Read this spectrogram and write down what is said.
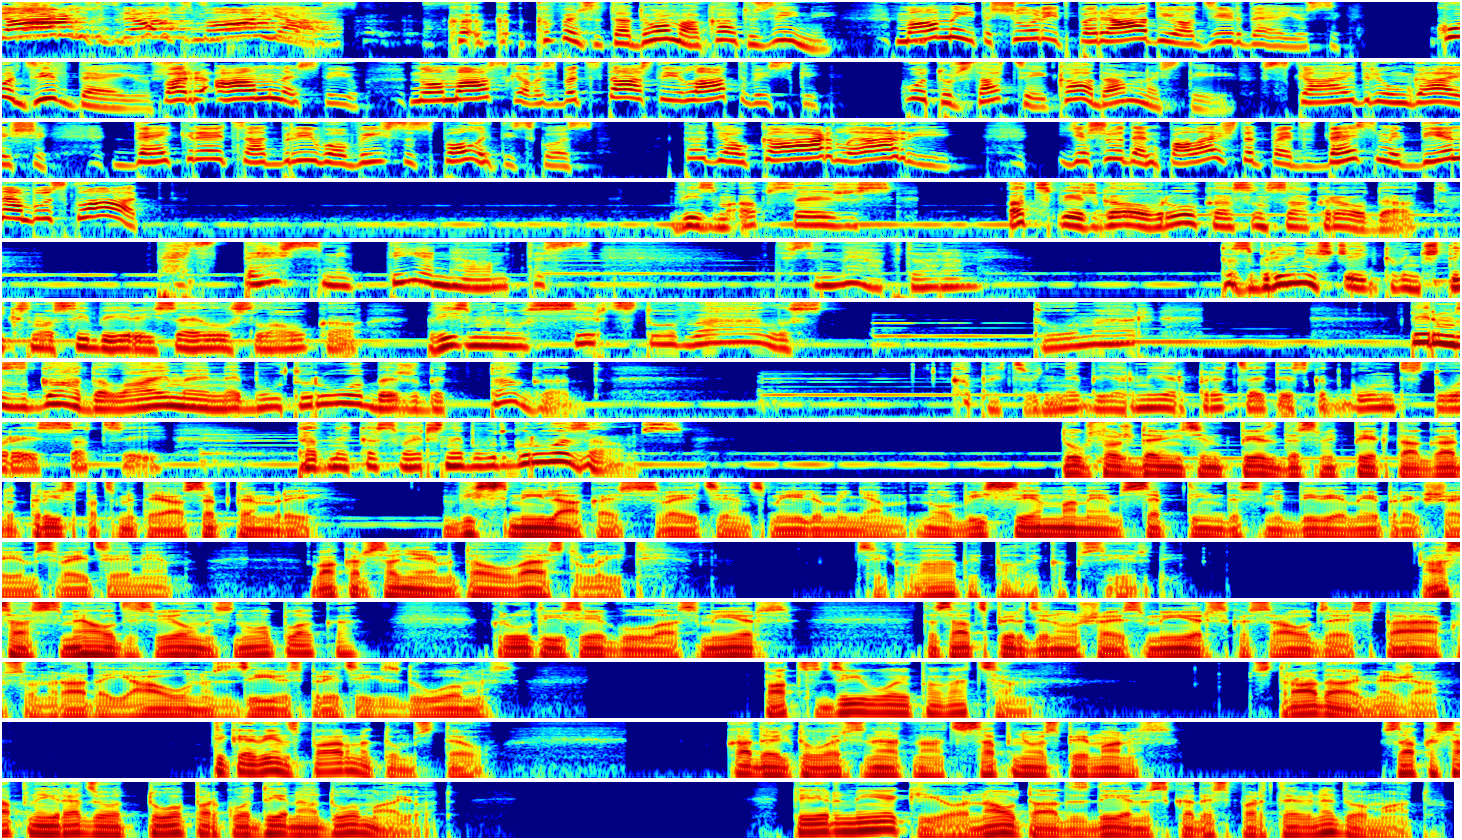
Kārlis brauc mājās! K kāpēc tu tā domā? Kā tu zini? Māmīte šorīt par radio dzirdējusi. Ko dzirdējuši? Par amnestiju no Maskavas, bet stāstīja latviski. Ko tur sacīja? Kāda amnestija? Skaidri un gaiši. Dekrēts atbrīvo visus politiskos. Tad jau Kārli arī. Ja šodien palaiž, tad pēc desmit dienām būs klāt. Vizma apsēžas, atspiež galvu rokās un sāk raudāt. Pēc desmit dienām tas, tas ir neaptverami. Tas brīnišķīgi, ka viņš tiks no Sibīrijas ēlas laukā. Vizma no sirds to vēlas. tomēr pirms gada laimē nebūtu robeža, bet tagad. Kāpēc viņi nebija ar mieru precēties, kad Gunts toreiz sacīja, tad nekas vairs nebūtu grozāms? 1955. gada 13. septembrī vismīļākais sveiciens mīļumiņam no visiem maniem 72 iepriekšējiem sveicieniem. Vakar saņēmu tavu vēstulīti. Cik labi palika ap sirdi. Asās smeldzes vilnis noplaka, krūtīs iegulās miers, tas atspirdzinošais miers, kas audzē spēkus un rada jaunas, dzīvespriecīgas domas. Pats dzīvoju pa vecam, strādāju mežā. Tikai viens pārmetums tev Kādēļ tu vairs neatnāci sapņos pie manis? Saka, sapnī redzot to, par ko dienā domājot. Tie ir nieki, jo nav tādas dienas, kad es par tevi nedomātu.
